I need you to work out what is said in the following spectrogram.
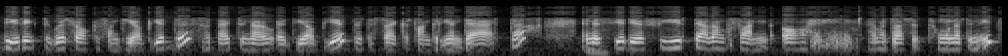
direkte oorsake van diabetes wat hy toe nou 'n diabetes met 'n suiker van 33 en 'n CD4 telling van oh wat was dit 100 en iets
